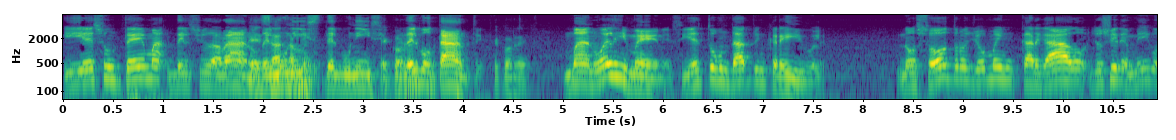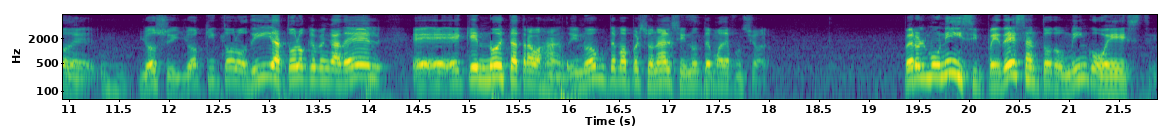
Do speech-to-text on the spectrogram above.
Y es un tema del ciudadano, del, Exactamente. munic- del municipio, correcto. del votante. Es correcto. Manuel Jiménez, y esto es un dato increíble. Nosotros, yo me he encargado, yo soy enemigo de él. Yo sí, yo aquí todos los días, todo lo que venga de él, eh, eh, es que no está trabajando. Y no es un tema personal, sino un tema de funciones. Pero el municipio de Santo Domingo Este,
